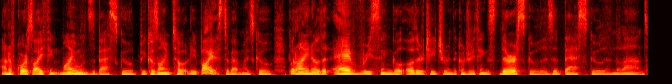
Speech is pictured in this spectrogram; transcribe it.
And of course, I think my one's the best school because I'm totally biased about my school. But I know that every single other teacher in the country thinks their school is the best school in the land.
